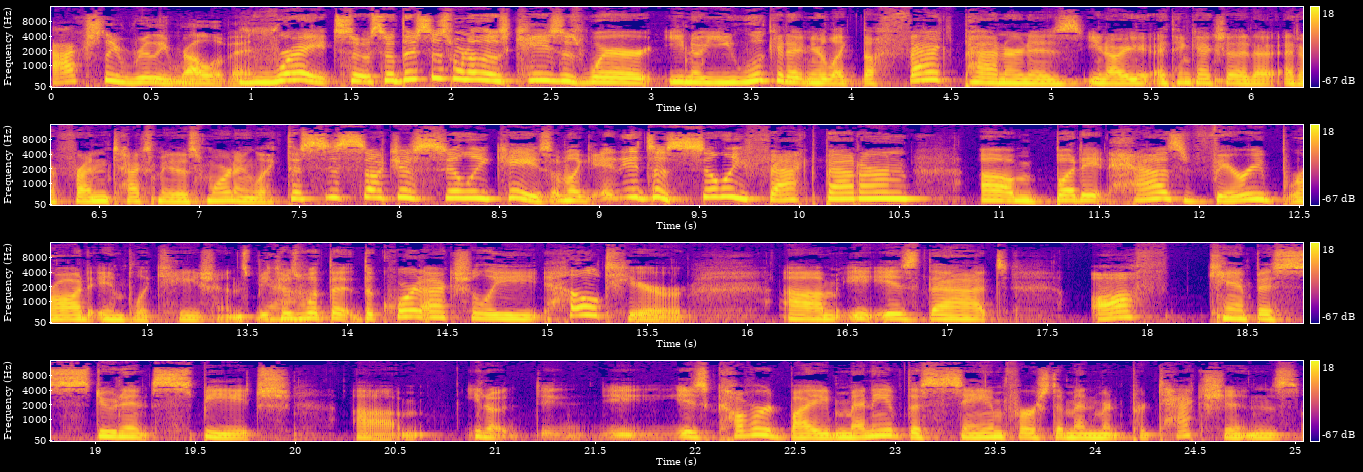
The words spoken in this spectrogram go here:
actually really relevant. Right. So, so this is one of those cases where, you know, you look at it and you're like, the fact pattern is, you know, I, I think actually I had, a, had a, friend text me this morning, like, this is such a silly case. I'm like, it, it's a silly fact pattern, um, but it has very broad implications because yeah. what the, the court actually held here um, is that off campus student speech um, you know, is covered by many of the same First Amendment protections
